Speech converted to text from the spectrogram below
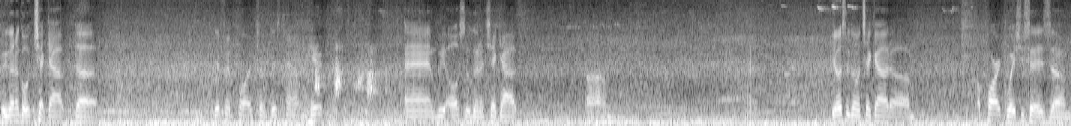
we're gonna go check out the different parts of this town here, and we're also gonna check out. Um, we're also gonna check out um, a park where she says, um,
